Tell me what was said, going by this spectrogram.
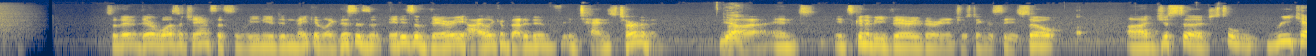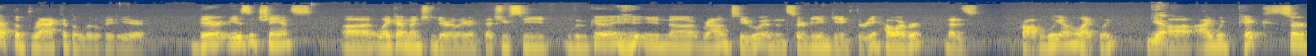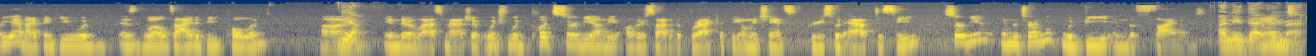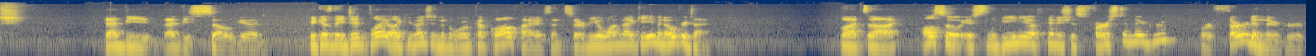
So there, there was a chance that Slovenia didn't make it. Like this is a, it is a very highly competitive, intense tournament. yeah. uh, and it's going to be very very interesting to see. So, uh, just to just to recap the bracket a little bit here, there is a chance, uh, like I mentioned earlier, that you see Luka in uh, round two and then Serbia in game three. However, that is probably unlikely. yeah. Uh, I would pick Serbia, and I think you would as well Ty to beat Poland. Uh, Yeah. In their last matchup, which would put Serbia on the other side of the bracket. The only chance Greece would have to see Serbia in the tournament would be in the finals. I need that and- rematch. That'd be that'd be so good because they did play, like you mentioned, in the World Cup qualifiers, and Serbia won that game in overtime. But uh, also, if Slovenia finishes first in their group or third in their group,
